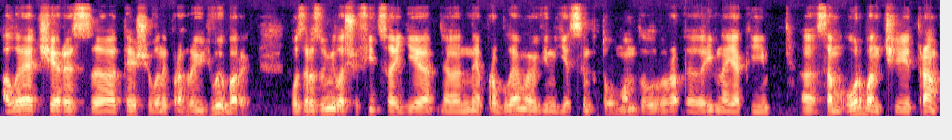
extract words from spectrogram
але через е, те, що вони програють вибори. Бо зрозуміло, що Фіца є е, не проблемою, він є симптомом, е, рівно як і е, сам Орбан чи Трамп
